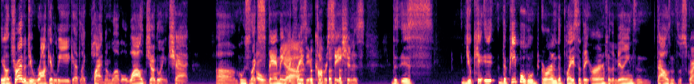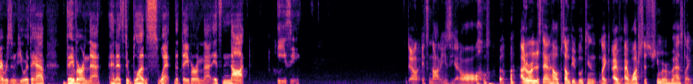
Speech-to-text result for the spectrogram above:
you know, trying to do Rocket League at like platinum level while juggling chat, um, who's like Oh, spamming yeah. like crazy a conversation is is you can't it, the people who earn the place that they earn for the millions and thousands of subscribers and viewers they have they've earned that and it's through blood and sweat that they've earned that it's not easy Yeah, it's not easy at all. I don't understand how some people can like. I've I watched this streamer who has like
